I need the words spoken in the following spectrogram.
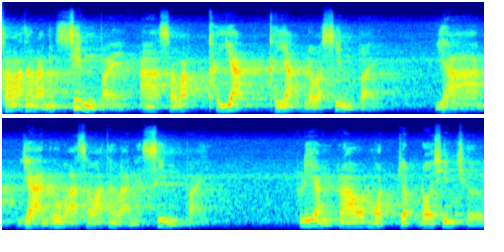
สวะทั้งหลายมันสิ้นไป อาสวะขยะขยะแปลว่าสิ้นไปญาณญาณรู้ว่าอาสวะทั้งหลายเนี่ยสิ้นไป เกลี้ยงเกลาหมดจดโดยสิ้นเชิง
